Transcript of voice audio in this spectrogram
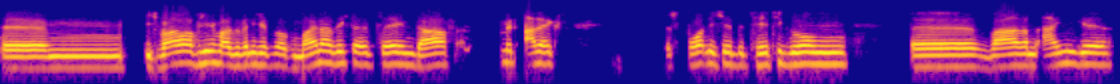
Ähm, ich war auf jeden Fall, also wenn ich jetzt aus meiner Sicht erzählen darf, mit Alex sportliche Betätigung äh, waren einige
